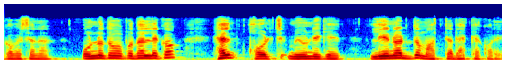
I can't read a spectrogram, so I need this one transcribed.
গবেষণার অন্যতম প্রধান লেখক হেলম হোল্টস মিউনিকের লিওনার্দো মাত্রা ব্যাখ্যা করেন।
